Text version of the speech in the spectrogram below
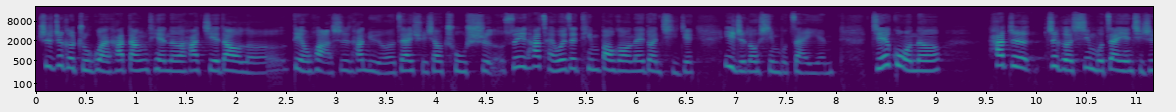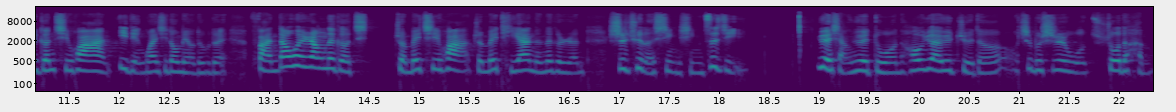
是这个主管他当天呢，他接到了电话，是他女儿在学校出事了，所以他才会在听报告的那段期间一直都心不在焉。结果呢？他这这个心不在焉，其实跟企划案一点关系都没有，对不对？反倒会让那个准备企划、准备提案的那个人失去了信心，自己越想越多，然后越来越觉得是不是我说的很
